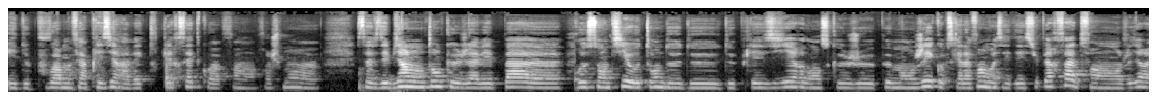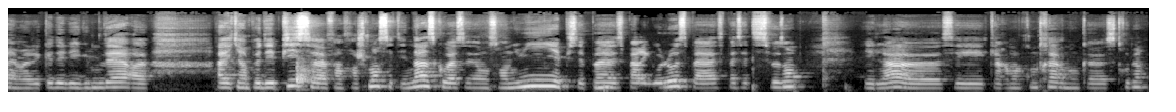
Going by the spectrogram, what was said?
et de pouvoir me faire plaisir avec toutes les recettes quoi. Enfin franchement euh, ça faisait bien longtemps que j'avais pas euh, ressenti autant de, de, de, plaisir dans ce que je peux manger quoi, parce qu'à la fin moi c'était super fade. Enfin je veux dire j'ai que des légumes verts euh, avec un peu d'épices. Enfin franchement c'était naze quoi. On s'ennuie et puis c'est pas c'est pas rigolo c'est pas c'est pas satisfaisant. Et là c'est carrément le contraire. Donc c'est trop bien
